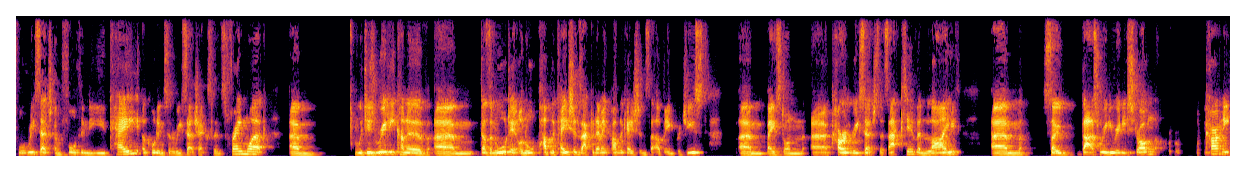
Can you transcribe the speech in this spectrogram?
for research and fourth in the UK, according to the Research Excellence Framework, um, which is really kind of um, does an audit on all publications, academic publications that are being produced um, based on uh, current research that's active and live. So that's really, really strong. Currently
